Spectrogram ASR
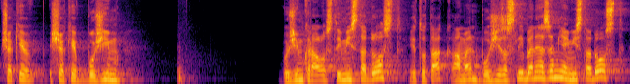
Však je, však je v božím, božím království místa dost. Je to tak? Amen. Boží zaslíbené země je místa dost.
